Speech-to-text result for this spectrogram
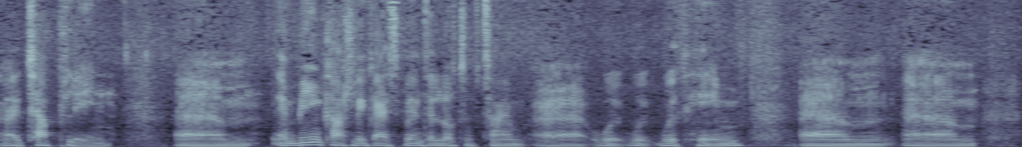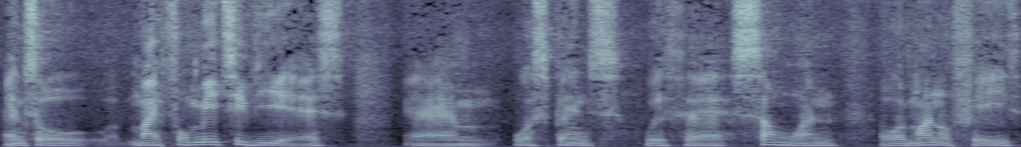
uh, chaplain. Um, and being Catholic, I spent a lot of time uh, with, with, with him. Um, um, and so my formative years um, was spent with uh, someone or a man of faith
